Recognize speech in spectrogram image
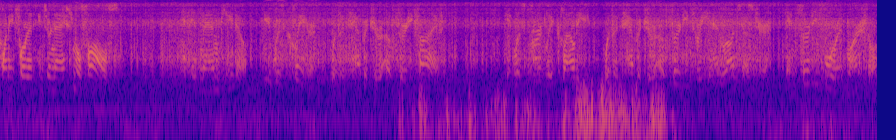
24 at International Falls. In Mankato, it was clear with a temperature of 35. It was partly cloudy with a temperature of 33 at Rochester and 34 at Marshall.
